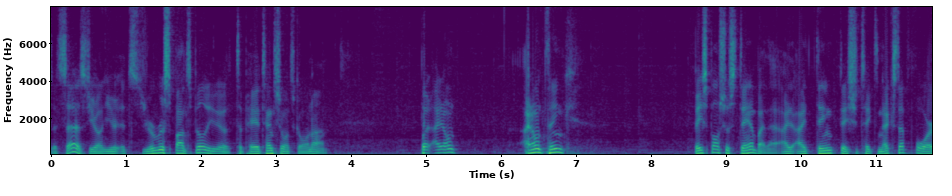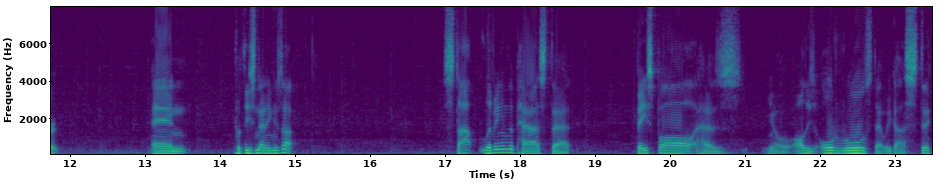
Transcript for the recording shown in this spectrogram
it says you know it's your responsibility to, to pay attention to what's going on. But I don't I don't think baseball should stand by that. I, I think they should take the next step forward and put these nettings up. Stop living in the past that baseball has you know all these old rules that we gotta stick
